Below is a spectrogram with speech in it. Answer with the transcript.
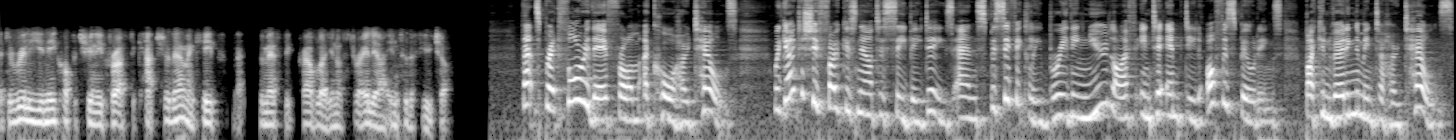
it's a really unique opportunity for us to capture them and keep domestic traveller in Australia into the future. That's Brett Forer there from Accor Hotels. We're going to shift focus now to CBDs and specifically breathing new life into emptied office buildings by converting them into hotels.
